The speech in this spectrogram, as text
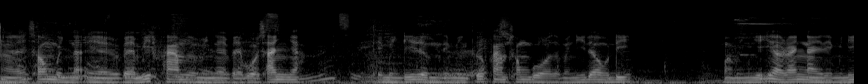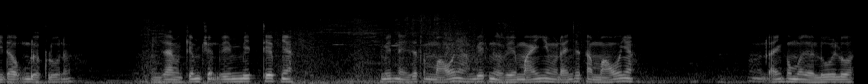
đấy, xong mình lại về mid farm rồi mình lại về bùa xanh nhá. Thì mình đi rừng thì mình cứ farm xong bùa rồi mình đi đâu đi. Mà mình nghĩ ở rank này thì mình đi đâu cũng được luôn á. Mình ra mình kiếm chuyện với mid tiếp nha mid này rất là máu nha biết người với máy nhưng mà đánh rất là máu nha. Đánh không bao giờ lui luôn.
